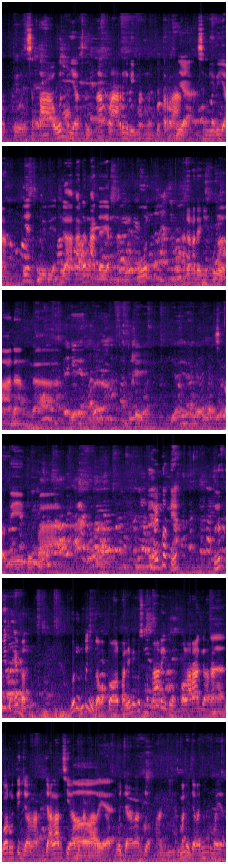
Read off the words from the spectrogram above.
Oke, setahun tiap Jumat lari 5-6 putaran Iya. sendirian. Iya sendirian. Enggak, kadang ada yang ikut, Kadang ada yang ikut. kadang enggak. Gitu. Oke. Seperti itu, Pak. Hebat ya. Menurutku itu hebat. Gue dulu kan juga waktu awal pandemi gue sempet lari tuh olahraga kan. Nah. Gue rutin jalan, jalan sih ya bukan Oh, lari. iya. Gue jalan tiap pagi. Cuman ya jalannya lumayan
